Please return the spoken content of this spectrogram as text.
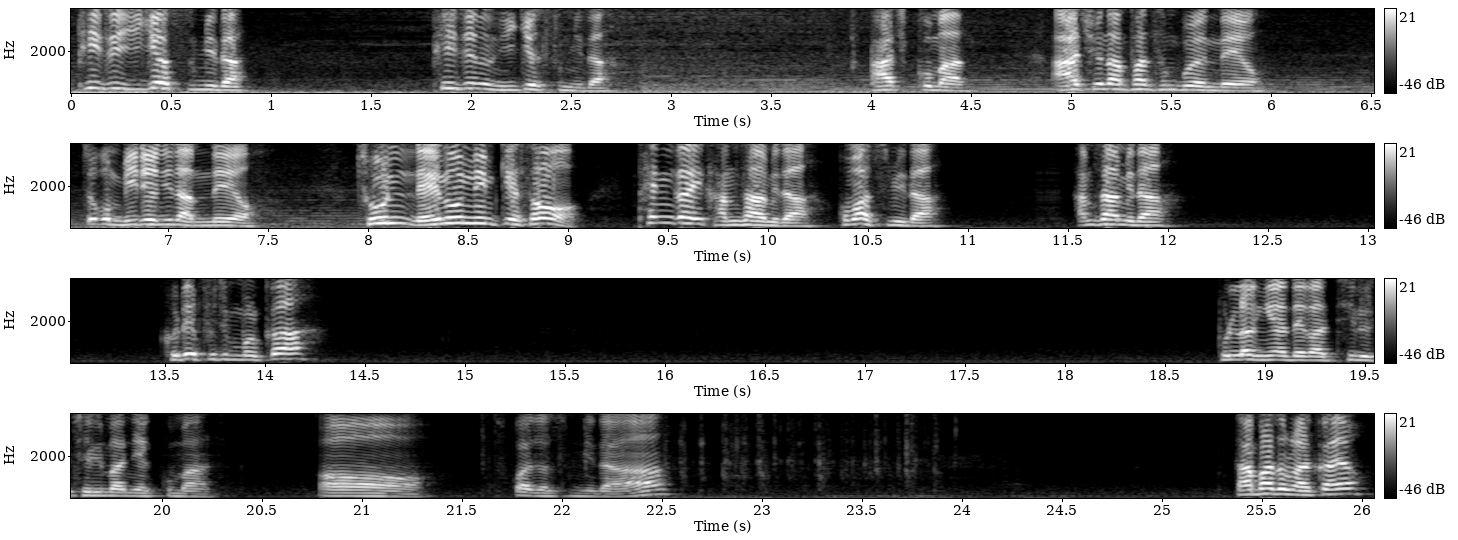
피즈 이겼습니다. 피즈는 이겼습니다. 아쉽구만. 아쉬운 한판 승부였네요. 조금 미련이 남네요. 존 레노님께서 팬가입 감사합니다. 고맙습니다. 감사합니다. 그래프 좀 볼까? 블랑이야 내가 딜을 제일 많이 했구만. 어 수고하셨습니다. 다음 파도로 갈까요?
